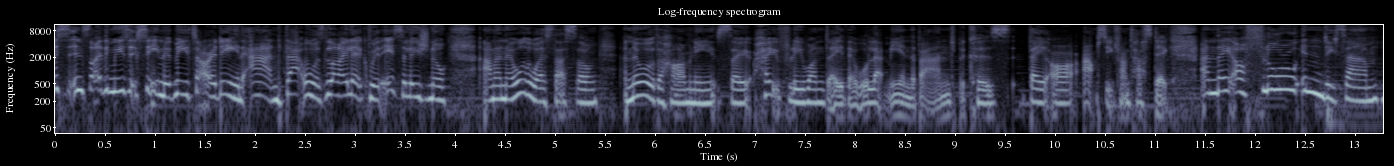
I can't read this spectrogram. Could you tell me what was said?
And this is Inside the Music Scene with me, Tara Dean, and that was Lilac with It's Illusional. And I know all the words to that song, and know all the harmony, so hopefully one day they will let me in the band because they are absolutely fantastic. And they are floral indie, Sam.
